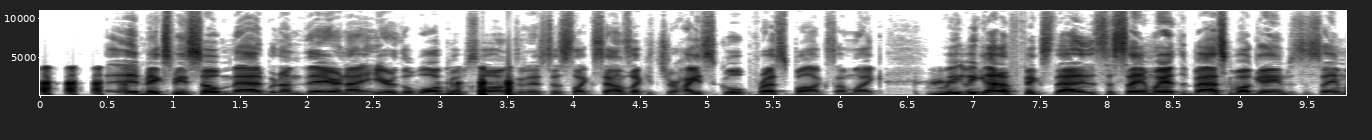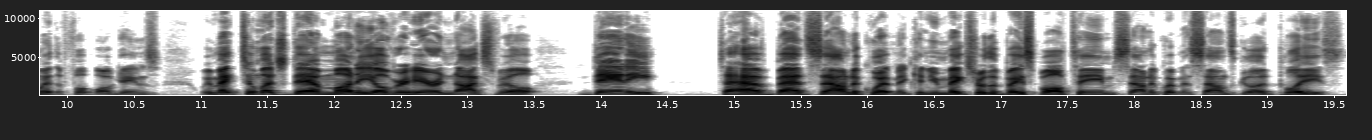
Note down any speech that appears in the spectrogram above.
it makes me so mad when I'm there and I hear the walk up songs and it's just like sounds like it's your high school press box. I'm like, we, we got to fix that. It's the same way at the basketball games, it's the same way at the football games. We make too much damn money over here in Knoxville, Danny to have bad sound equipment. Can you make sure the baseball team sound equipment sounds good, please?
